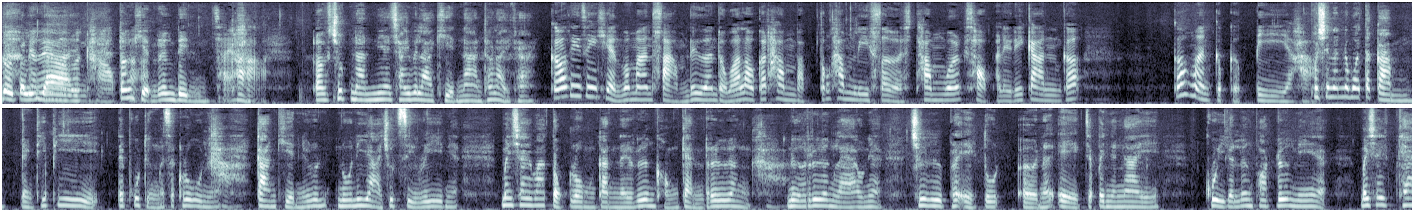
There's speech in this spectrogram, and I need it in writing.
โดยปริยายก็เลยบังคับต้องเขียนเรื่องดินใช่ค่ะ เราชุดนั้นเนี่ยใช้เวลาเขียนนานเท่าไหร่คะ ก็จริงๆ เขียนประมาณ 3 เดือน แต่ว่าเราก็ทำแบบต้องทำรีเสิร์ชทำเวิร์กช็อปอะไรด้วยกันก็ก็ประมาณเกือบเกือบๆปีอะค่ะ เพราะฉะนั้นนวัตกรรมอย่างที่พี่ได้พูดถึงเมื่อสักครู่เนี่ยค่ะการเขียนนวนิยายชุดซีรีส์เนี่ยไม่ใช่ว่าตกลงกันในเรื่องของแก่นเรื่องค่ะเนื้อเรื่องแล้วเนี่ยชื่อพระเอกตัวเออนางเอกจะเป็นยังไงคุยกันเรื่องพล็อตเรื่องนี้เนี่ยไม่ใช่แค่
